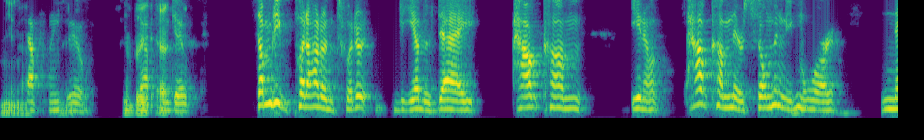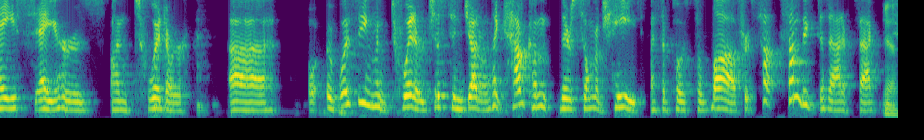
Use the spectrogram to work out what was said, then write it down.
you know, definitely do, every, definitely uh, do. Somebody put out on Twitter the other day, how come, you know, how come there's so many more naysayers on Twitter? Uh, it wasn't even Twitter, just in general. Like, how come there's so much hate as opposed to love, or so, something to that effect? Yeah.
